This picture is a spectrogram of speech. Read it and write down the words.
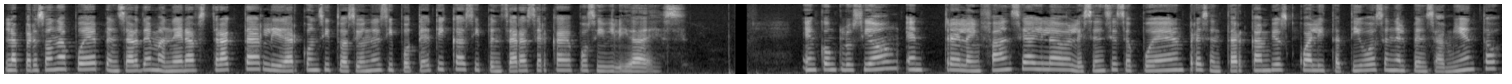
La persona puede pensar de manera abstracta, lidiar con situaciones hipotéticas y pensar acerca de posibilidades. En conclusión, entre la infancia y la adolescencia se pueden presentar cambios cualitativos en el pensamiento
